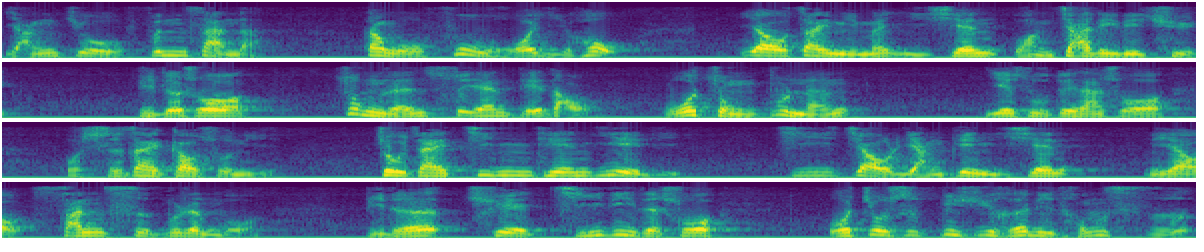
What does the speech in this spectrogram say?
羊就分散了。但我复活以后，要在你们以先往加利利去。”彼得说：“众人虽然跌倒，我总不能。”耶稣对他说：“我实在告诉你。”就在今天夜里，鸡叫两遍以先，你要三次不认我。彼得却极力的说：“我就是必须和你同死，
